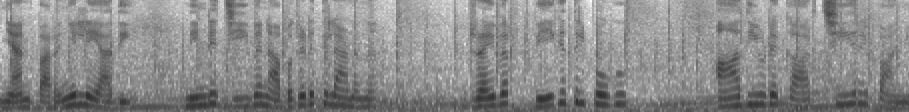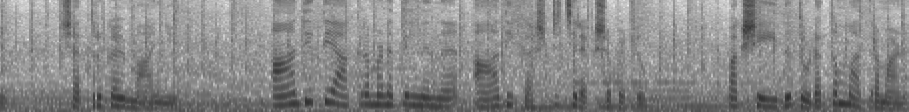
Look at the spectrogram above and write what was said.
ഞാൻ പറഞ്ഞില്ലേ ആദി നിന്റെ ജീവൻ അപകടത്തിലാണെന്ന്. ഡ്രൈവർ വേഗത്തിൽ പോകൂ. ആദിയുടെ കാർ ചീറിപ്പാഞ്ഞു ശത്രുക്കൾ മാഞ്ഞു. ആദ്യത്തെ ആക്രമണത്തിൽ നിന്ന് ആദി കഷ്ടിച്ച് രക്ഷപ്പെട്ടു. പക്ഷേ ഇത് തുടക്കം മാത്രമാണ്.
